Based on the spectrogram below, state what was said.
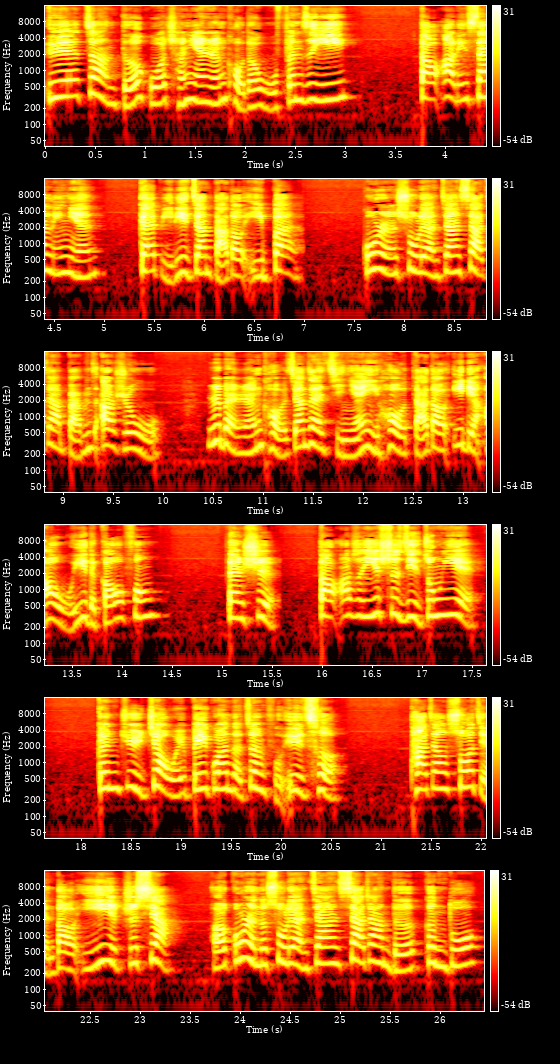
约占德国成年人口的五分之一。到二零三零年，该比例将达到一半。工人数量将下降百分之二十五。日本人口将在几年以后达到一点二五亿的高峰。但是，到二十一世纪中叶，根据较为悲观的政府预测，它将缩减到一亿之下，而工人的数量将下降得更多。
